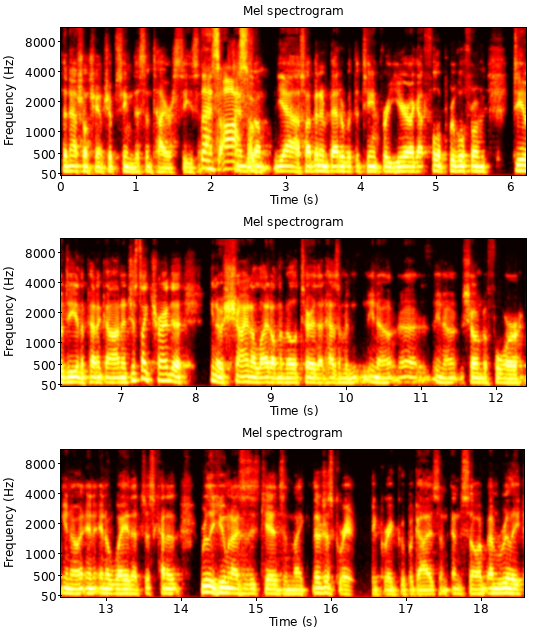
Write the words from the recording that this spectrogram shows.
the national championship team this entire season. That's awesome. So, yeah, so I've been embedded with the team for a year. I got full approval from DoD and the Pentagon, and just like trying to, you know, shine a light on the military that hasn't been, you know, uh, you know, shown before, you know, in in a way that just kind of really humanizes these kids, and like they're just great great group of guys and and so I'm, I'm, really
